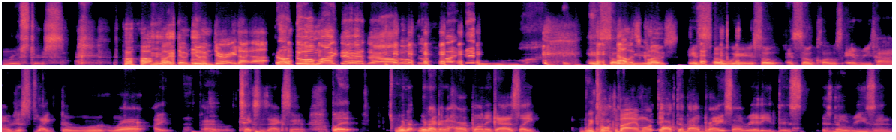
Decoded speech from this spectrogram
Roosters. Don't do him dirty like that. Don't do them like that now. Don't do 'em like that. It's so that was weird. close. It's so weird. It's so it's so close every time. Just like the raw like uh, Texas accent. But we're not we're not gonna harp on it, guys. Like we We've talked about it more. talked about Bryce already. There's there's no reason.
